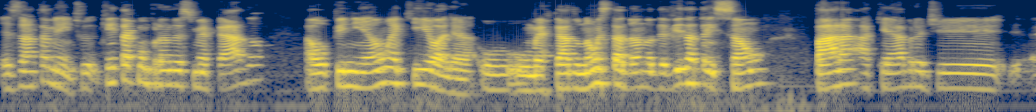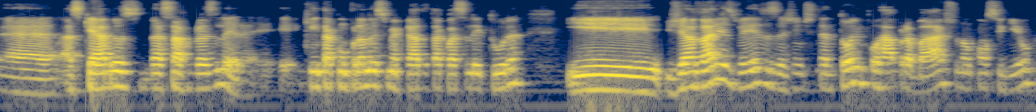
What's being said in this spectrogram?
Exatamente. Quem está comprando esse mercado, a opinião é que, olha, o, o mercado não está dando a devida atenção para a quebra de é, as quebras da safra brasileira. Quem está comprando esse mercado está com essa leitura e já várias vezes a gente tentou empurrar para baixo, não conseguiu.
